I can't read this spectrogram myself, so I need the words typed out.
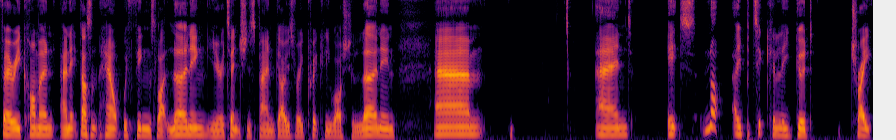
very common and it doesn't help with things like learning. Your attention span goes very quickly whilst you're learning. Um, and it's not a particularly good trait,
